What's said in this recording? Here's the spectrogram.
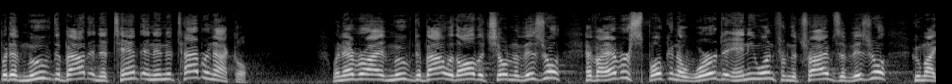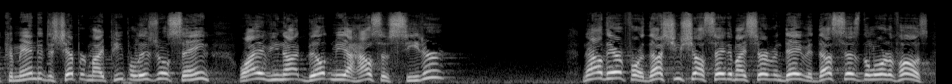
but have moved about in a tent and in a tabernacle. Whenever I have moved about with all the children of Israel, have I ever spoken a word to anyone from the tribes of Israel, whom I commanded to shepherd my people Israel, saying, Why have you not built me a house of cedar? Now therefore, thus you shall say to my servant David, Thus says the Lord of hosts,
